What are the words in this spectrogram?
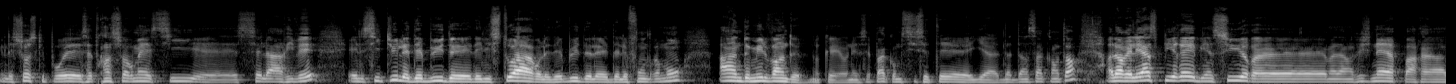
les choses qui pourraient se transformer si euh, cela arrivait. Elle situe le début de, de l'histoire ou le début de, l'effondrement en 2022. Donc euh, on ne sait pas comme si c'était il y a dans 50 ans. Alors elle est inspirée bien sûr, euh, Madame Richner, par euh,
